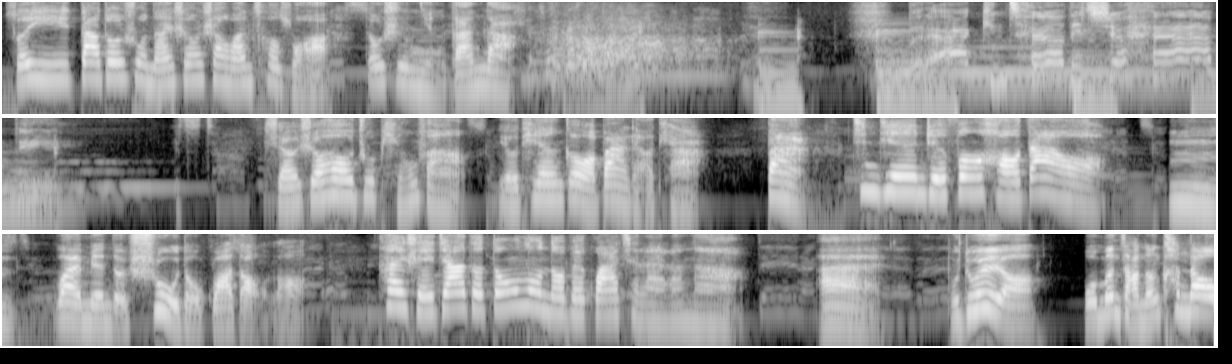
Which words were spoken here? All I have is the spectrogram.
所以大多数男生上完厕所都是拧干的。小时候住平房，有天跟我爸聊天，爸。今天这风好大哦，嗯，外面的树都刮倒了，看谁家的灯笼都被刮起来了呢。哎，不对呀，我们咋能看到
